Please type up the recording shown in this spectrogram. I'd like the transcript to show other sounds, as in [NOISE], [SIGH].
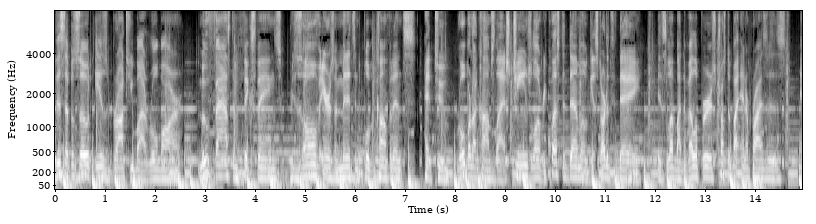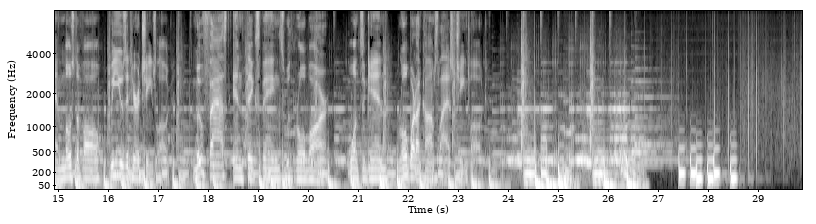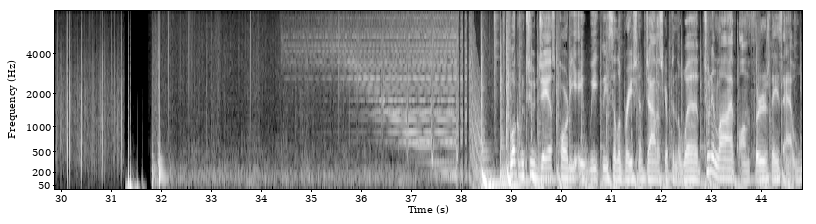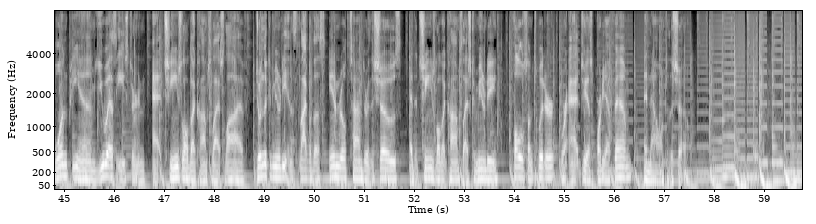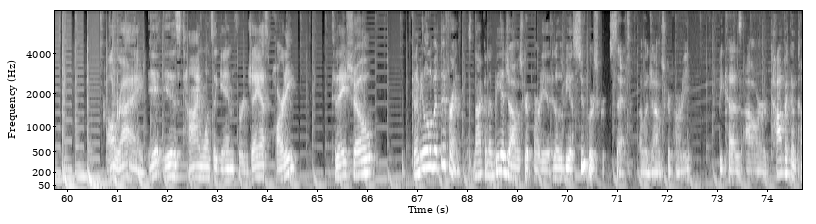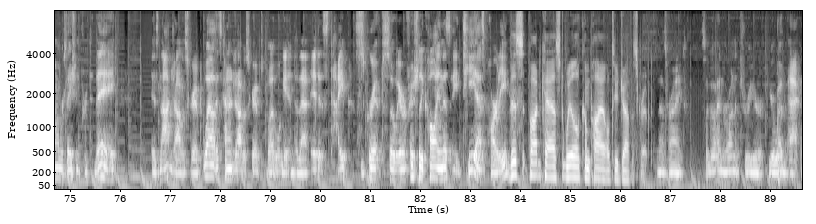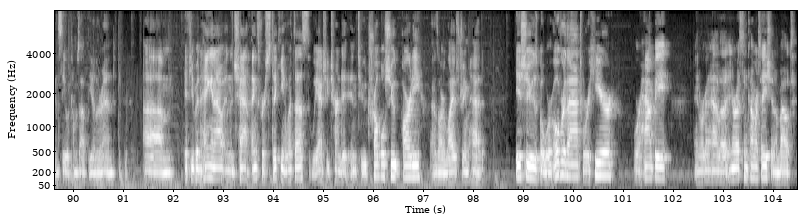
This episode is brought to you by Rollbar. Move fast and fix things. Resolve errors in minutes and deploy with confidence. Head to rollbar.com slash changelog. Request a demo. Get started today. It's loved by developers, trusted by enterprises, and most of all, we use it here at Changelog. Move fast and fix things with Rollbar. Once again, rollbar.com slash changelog. Welcome to JS Party, a weekly celebration of JavaScript in the web. Tune in live on Thursdays at 1 p.m. U.S. Eastern at changelog.com slash live. Join the community and Slack with us in real time during the shows at the changelog.com slash community. Follow us on Twitter. We're at JS Party FM. And now on to the show. All right, it is time once again for JS Party. Today's show going to be a little bit different. It's not going to be a JavaScript party. It'll be a superset of a JavaScript party because our topic of conversation for today is not JavaScript. Well, it's kind of JavaScript, but we'll get into that. It is TypeScript. So we are officially calling this a TS party. This podcast will compile to JavaScript. That's right. So go ahead and run it through your, your Webpack and see what comes out the other end. Um, if you've been hanging out in the chat, thanks for sticking with us. We actually turned it into troubleshoot party as our live stream had issues, but we're over that. We're here. We're happy, and we're going to have an interesting conversation about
